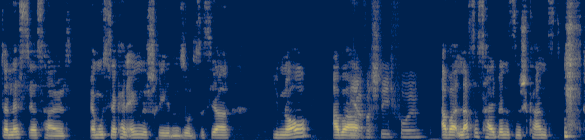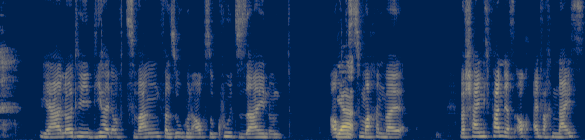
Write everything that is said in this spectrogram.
Dann lässt er es halt. Er muss ja kein Englisch reden, so. Das ist ja, you know, aber. Ja, verstehe ich voll. Aber lass es halt, wenn du es nicht kannst. Ja, Leute, die halt auf Zwang versuchen, auch so cool zu sein und auch ja. das zu machen, weil wahrscheinlich fand er es auch einfach nice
